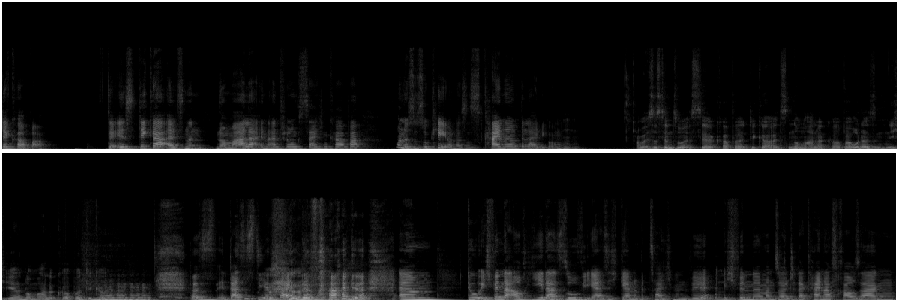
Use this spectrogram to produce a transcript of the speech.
der Körper. Der ist dicker als ein normaler, in Anführungszeichen, Körper und es ist okay und das ist keine Beleidigung. Mhm. Aber ist es denn so? Ist der Körper dicker als ein normaler Körper oder sind nicht eher normale Körper dicker? das, ist, das ist die entscheidende Frage. ähm, Du, ich finde auch jeder so, wie er sich gerne bezeichnen will. Mhm. Ich finde, man sollte da keiner Frau sagen,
